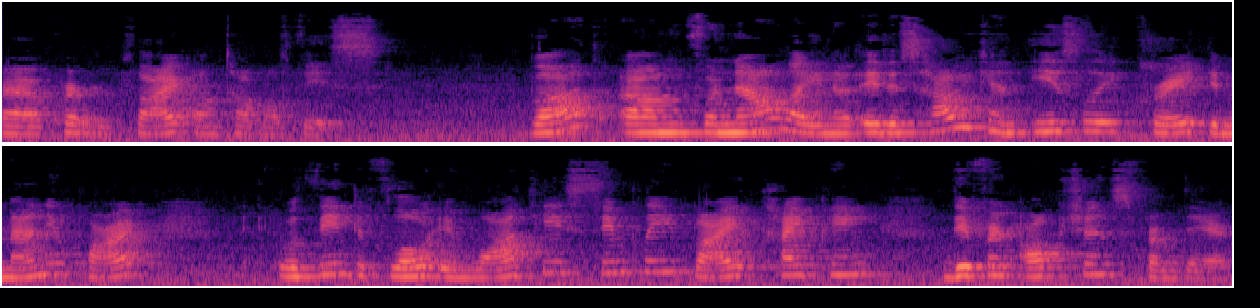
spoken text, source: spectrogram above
uh, quick reply on top of this. But um, for now, like you know, it is how you can easily create the menu part within the flow in Wati simply by typing different options from there.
